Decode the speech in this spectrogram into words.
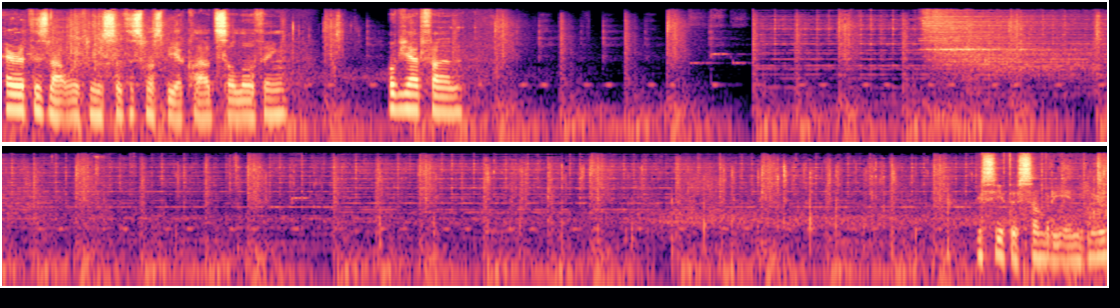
Aerith is not with me, so this must be a Cloud solo thing. Hope you had fun. me see if there's somebody in here.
